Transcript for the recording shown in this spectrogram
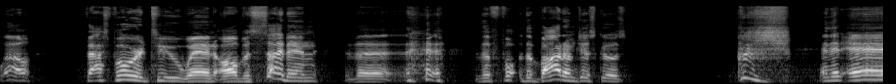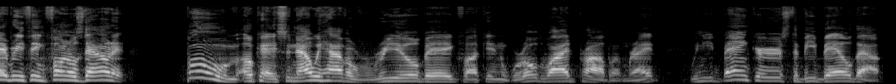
Well, fast forward to when all of a sudden the the the bottom just goes and then everything funnels down it. Boom! Okay, so now we have a real big fucking worldwide problem, right? We need bankers to be bailed out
